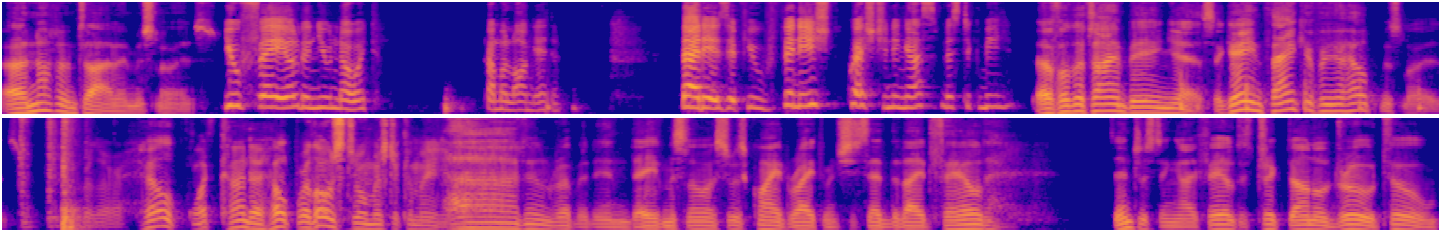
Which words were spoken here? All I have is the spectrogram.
Uh, not entirely, Miss Lewis. You failed, and you know it. Come along, Etta. That is, if you've finished questioning us, Mr. Chameleon. Uh, for the time being, yes. Again, thank you for your help, Miss Lewis. For their help? What kind of help were those two, Mr. Chameleon? Ah, don't rub it in, Dave. Miss Lewis was quite right when she said that I'd failed. It's interesting I failed to trick Donald Drew, too.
